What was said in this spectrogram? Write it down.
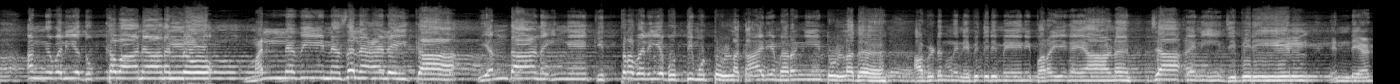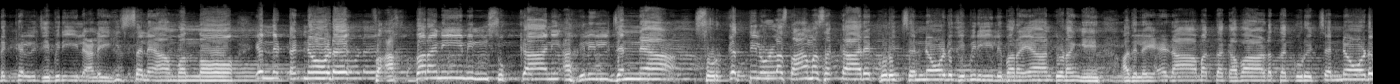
അങ്ങ് വലിയ ദുഃഖവാനാണല്ലോ. എന്താണ് ഇങ്ങേക്ക് ഇത്ര വലിയ ബുദ്ധിമുട്ടുള്ള കാര്യം ഇറങ്ങിയിട്ടുള്ളത്? അവിടുന്ന് നബി തിരുമേനി പറയുകയാണ് എന്റെ അടുക്കൽ ജിബ്രീൽ അലൈഹിസ്സലാം വന്നു. എന്നിട്ട് എന്നോട് സ്വർഗത്തിലുള്ള താമസക്കാരെ കുറിച്ച് എന്നോട് ജിബിരിയിൽ പറയാൻ തുടങ്ങി. അതിലെ ഏഴാമത്തെ കവാടത്തെ കുറിച്ച് എന്നോട്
